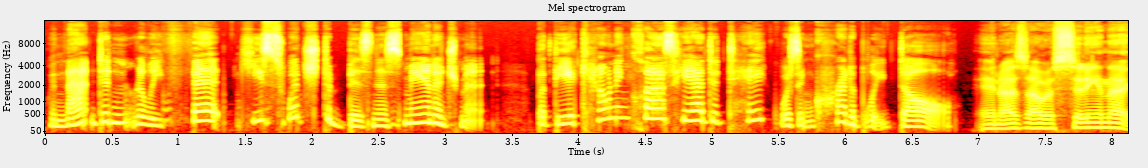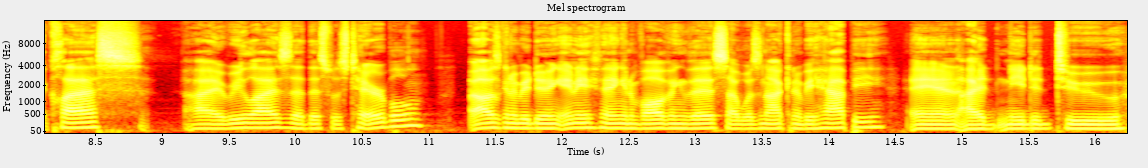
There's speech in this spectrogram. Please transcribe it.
When that didn't really fit, he switched to business management. But the accounting class he had to take was incredibly dull. And as I was sitting in that class, I realized that this was terrible. I was going to be doing anything involving this, I was not going to be happy, and I needed to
